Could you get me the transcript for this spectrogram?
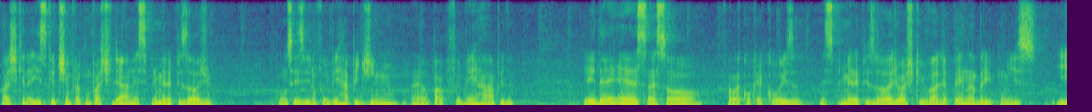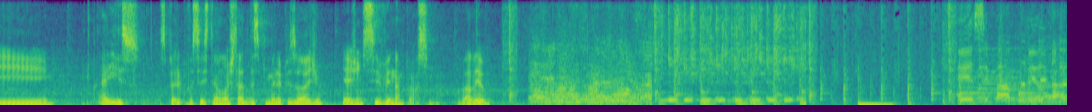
Eu acho que era isso que eu tinha para compartilhar nesse primeiro episódio. Como vocês viram, foi bem rapidinho, né? o papo foi bem rápido. E a ideia é essa, é só falar qualquer coisa nesse primeiro episódio. Eu acho que vale a pena abrir com isso. E é isso. Espero que vocês tenham gostado desse primeiro episódio e a gente se vê na próxima. Valeu! Esse papo meu tá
